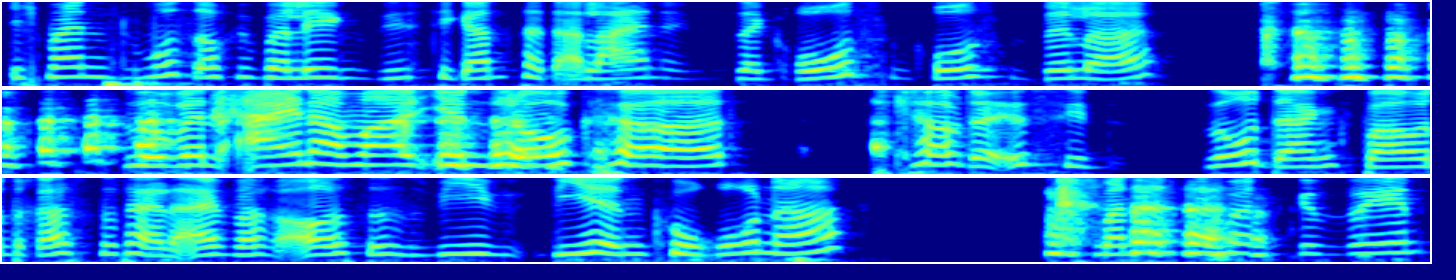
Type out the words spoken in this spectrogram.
ich meine, du musst auch überlegen, sie ist die ganze Zeit alleine in dieser großen, großen Villa. So, wenn einer mal ihren Joke hört, ich glaube, da ist sie so dankbar und rastet halt einfach aus. Das ist wie wir in Corona. Man hat niemanden gesehen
